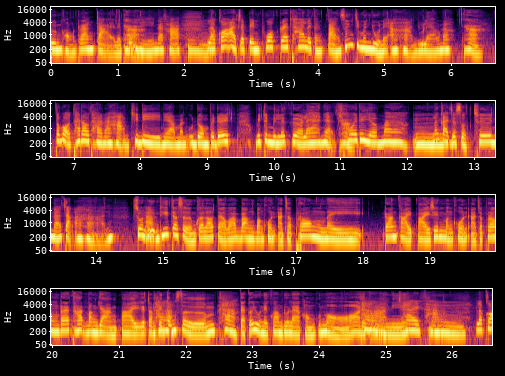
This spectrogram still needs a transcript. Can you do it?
ดุลของร่างกายอะไรพวกค่ะนี้นะคะอืมแล้วก็อาจจะเป็นพวกแร่ธาตุอะไรต่างๆ ซึ่งจริงมันอยู่ในอาหารอยู่แล้วนะค่ะต้องบอกถ้าเราทานอาหารที่ดีเนี่ยมันอุดมไปด้วยวิตามินและเกลือแร่เนี่ยค่ะช่วยได้เยอะมากอืมร่างกายจะสดชื่นนะจากอาหาร ส่วนค่ะอื่นที่จะเสริมก็แล้วแต่ว่าบางบางคนอาจจะพร่องในร่างกายไป เช่นบางคนอาจจะพร่องแร่ธาตุบางอย่างไป ก็จำเป็นค่ะต้องเสริมค่ะแต่ก็อยู่ในความดูแลของคุณหมออะไรค่ะประมาณนี้ ใช่ค่ะอืมแล้วก็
